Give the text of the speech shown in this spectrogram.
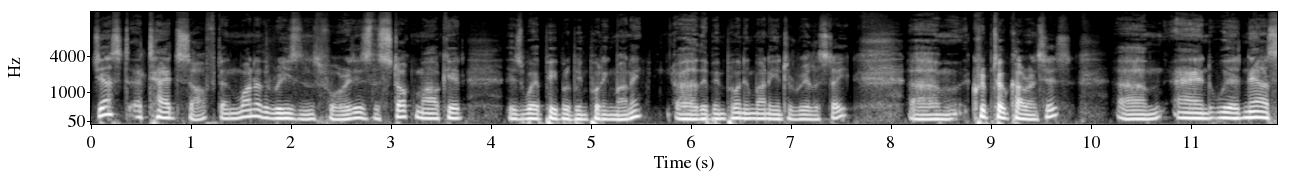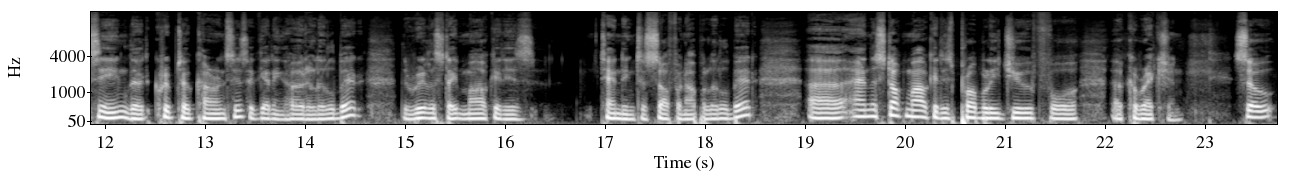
just a tad soft. And one of the reasons for it is the stock market is where people have been putting money. Uh, they've been putting money into real estate, um, cryptocurrencies. Um, and we're now seeing that cryptocurrencies are getting hurt a little bit. The real estate market is tending to soften up a little bit, uh, and the stock market is probably due for a correction. So,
